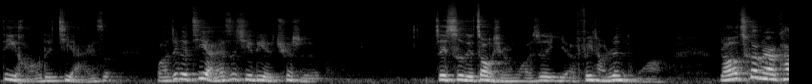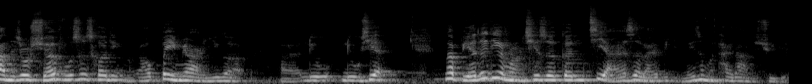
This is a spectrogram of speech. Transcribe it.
帝豪的 GS，哇，这个 GS 系列确实这次的造型我是也非常认同啊。然后侧面看呢，就是悬浮式车顶，然后背面一个呃溜溜线。那别的地方其实跟 GS 来比没什么太大的区别。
